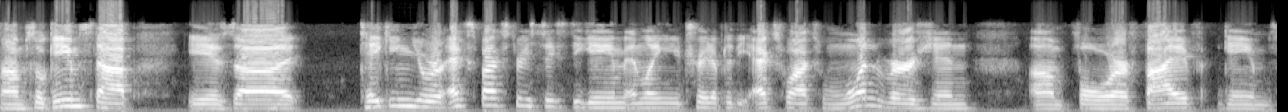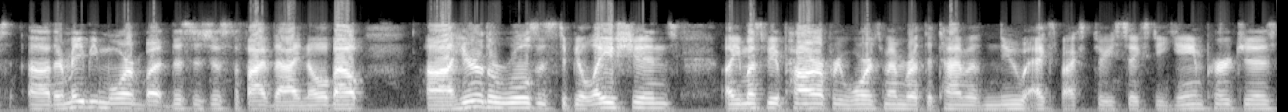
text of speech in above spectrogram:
Um, so GameStop is uh, taking your Xbox 360 game and letting you trade up to the Xbox One version um, for five games. Uh, there may be more, but this is just the five that I know about. Uh, here are the rules and stipulations. Uh, you must be a Power Up Rewards member at the time of new Xbox 360 game purchase.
